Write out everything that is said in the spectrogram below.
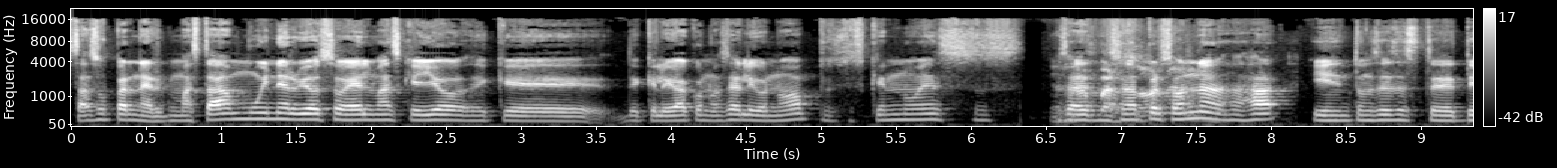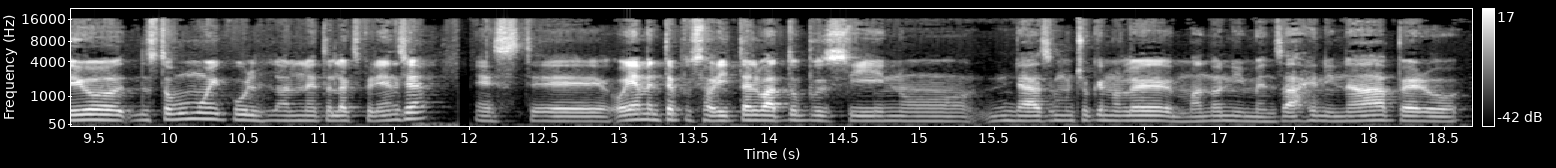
Estaba súper nervioso, estaba muy nervioso él más que yo de que, de que lo iba a conocer. Le digo, no, pues es que no es... o sea, es una persona, ajá. Y entonces, este, digo, estuvo muy cool, la neta, la experiencia. Este, obviamente, pues ahorita el vato, pues sí, no, ya hace mucho que no le mando ni mensaje ni nada, pero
